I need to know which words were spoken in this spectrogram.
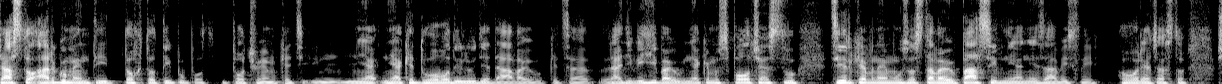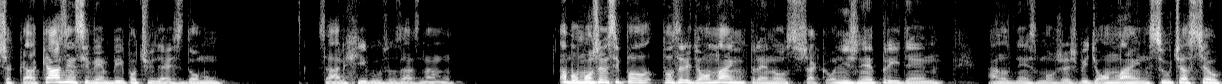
Často argumenty tohto typu počujem, keď nejaké dôvody ľudia dávajú, keď sa radi vyhýbajú nejakému spoločenstvu církevnému, zostávajú pasívni a nezávislí hovoria často, však kázim si viem vypočuť aj z domu, z archívu, zo záznamu. Alebo môžem si po- pozrieť online prenos, však o nič neprídem. Áno, dnes môžeš byť online súčasťou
